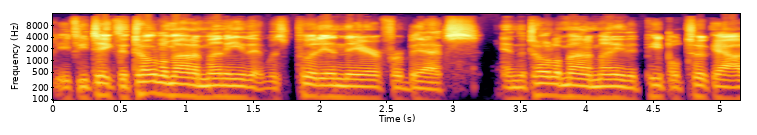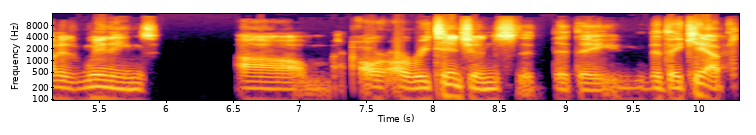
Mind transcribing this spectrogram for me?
if you take the total amount of money that was put in there for bets and the total amount of money that people took out as winnings um, or, or retentions that, that they that they kept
